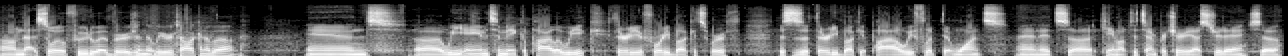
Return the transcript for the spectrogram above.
um, that soil food web version that we were talking about and uh, we aim to make a pile a week 30 or 40 buckets worth. This is a 30 bucket pile. We flipped it once and it uh, came up to temperature yesterday. So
